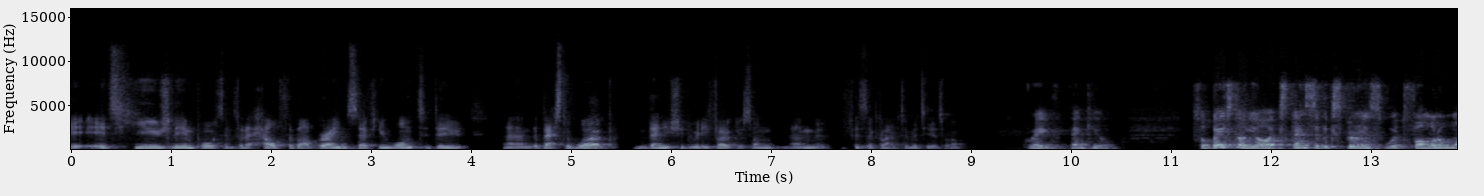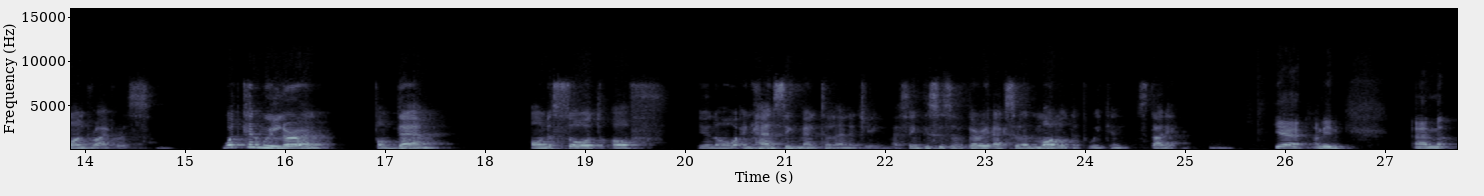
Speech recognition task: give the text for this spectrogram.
It, it's hugely important for the health of our brain. So if you want to do um, the best at work, then you should really focus on um, physical activity as well. Great, thank you. So based on your extensive experience with Formula One drivers, what can we learn from them on the sort of you know enhancing mental energy? I think this is a very excellent model that we can study. Yeah, I mean, um,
